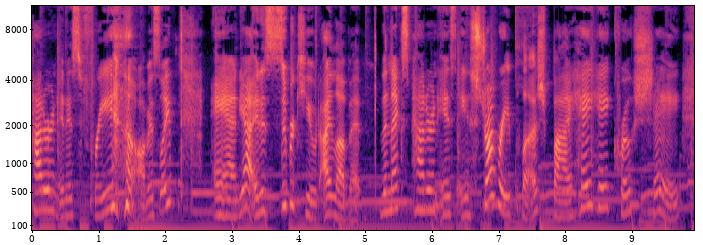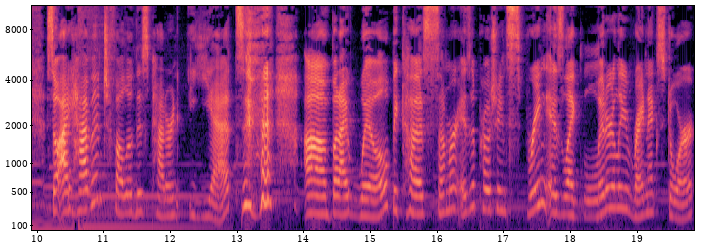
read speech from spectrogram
pattern. It is free, obviously. And yeah, it is super cute. I love it. The next pattern is a strawberry plush by Hay Hay Crochet. So I haven't followed this pattern yet, um, but I will because summer is approaching. Spring is like literally right next door.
